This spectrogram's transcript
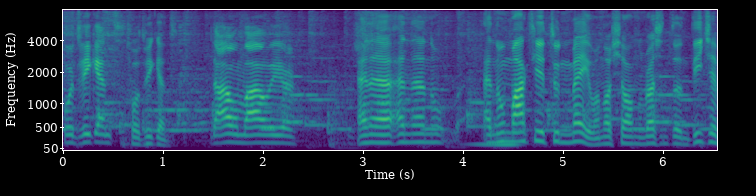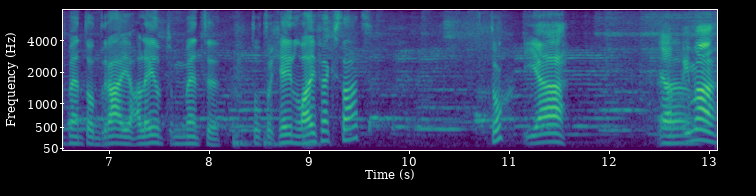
voor het weekend. Voor het weekend. Daarom waren we hier. En, eh, en, en, hoe- en hoe maakte je het toen mee? Want als je dan resident DJ bent, dan draai je alleen op de momenten tot er geen live act staat. Toch? Ja, ja Eh, prima.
